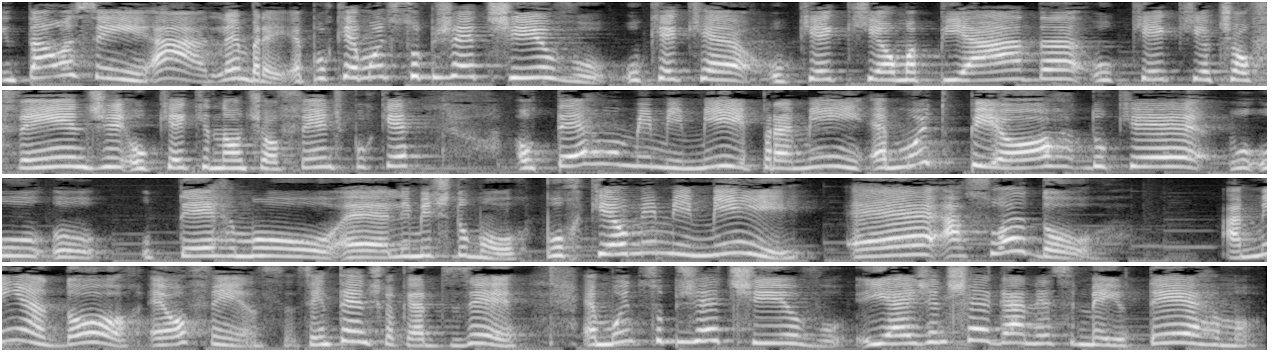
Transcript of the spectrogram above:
Então, assim, ah, lembrei, é porque é muito subjetivo o que que é, o que que é uma piada, o que que te ofende, o que que não te ofende, porque o termo mimimi, para mim, é muito pior do que o, o, o, termo é, limite do humor. Porque o mimimi é a sua dor. A minha dor é ofensa. Você entende o que eu quero dizer? É muito subjetivo. E aí a gente chegar nesse meio termo,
